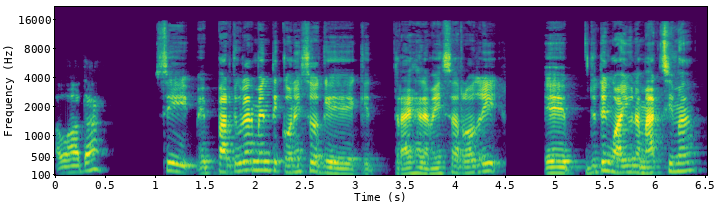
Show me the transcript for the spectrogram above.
¿A vos, Ata? Sí, eh, particularmente con eso que, traes a la mesa, Rodri, eh, yo tengo ahí una máxima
